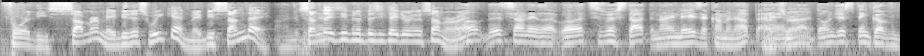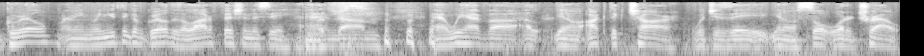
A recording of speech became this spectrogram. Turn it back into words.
for the summer. Maybe this weekend. Maybe Sunday. Sunday's even a busy day during the summer, right? Well, this Sunday, well, let's first start. The nine days are coming up, That's and uh, right. don't just think of grill. I mean, when you think of grill, there's a lot of fish in the sea, and um, and we have uh, a, you know Arctic char, which is a you know saltwater trout.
